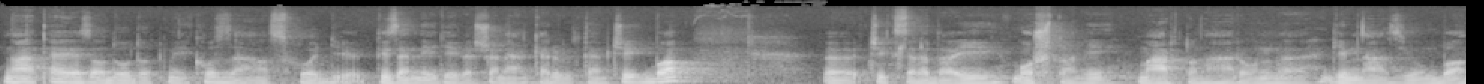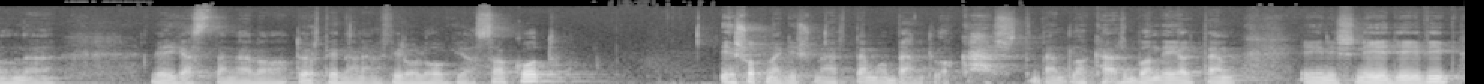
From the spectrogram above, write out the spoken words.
Na hát ehhez adódott még hozzá az, hogy 14 évesen elkerültem Csíkba, Csíkszeredai mostani Mártonáron gimnáziumban végeztem el a történelem filológia szakot, és ott megismertem a bentlakást. Bentlakásban éltem én is négy évig,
